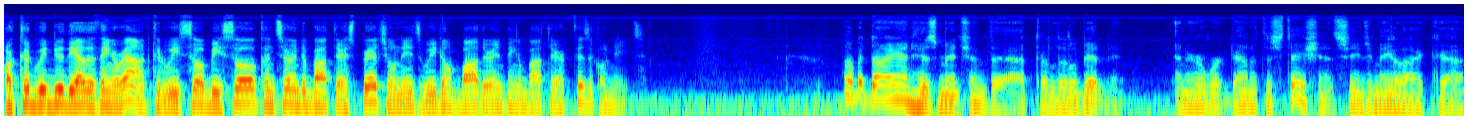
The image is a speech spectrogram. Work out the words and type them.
Or could we do the other thing around? Could we so be so concerned about their spiritual needs we don't bother anything about their physical needs? Well, but Diane has mentioned that a little bit in her work down at the station. It seems to me like uh,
